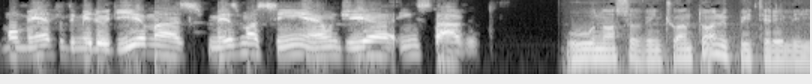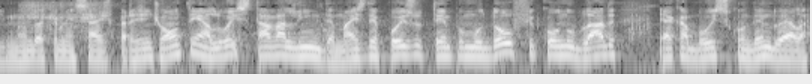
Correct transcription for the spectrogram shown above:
momento de melhoria, mas mesmo assim é um dia instável. O nosso ouvinte, o Antônio Peter, ele mandou aqui a mensagem para a gente. Ontem a lua estava linda, mas depois o tempo mudou, ficou nublado e acabou escondendo ela.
